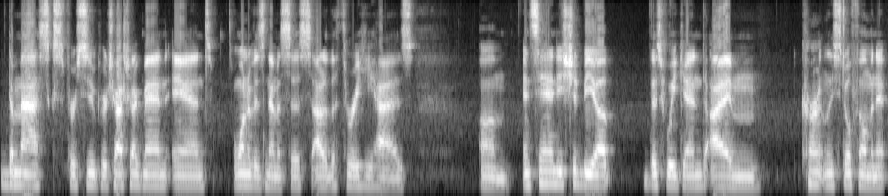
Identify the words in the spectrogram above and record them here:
the masks for Super Trash Bag Man and one of his nemesis out of the three he has. Um, Insanity should be up this weekend. I'm currently still filming it.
